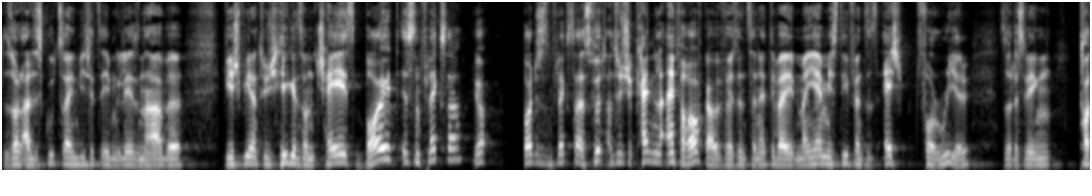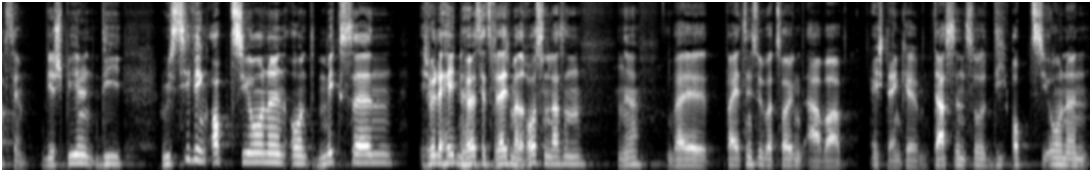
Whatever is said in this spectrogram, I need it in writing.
Soll alles gut sein, wie ich jetzt eben gelesen habe. Wir spielen natürlich Higgins und Chase. Boyd ist ein Flexer. Ja, Boyd ist ein Flexer. Es wird natürlich keine einfache Aufgabe für Cincinnati, weil Miami's Defense ist echt for real. So, deswegen trotzdem. Wir spielen die Receiving-Optionen und mixen. Ich würde Hayden Hurst jetzt vielleicht mal draußen lassen, ne? weil war jetzt nicht so überzeugend, aber ich denke, das sind so die Optionen.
